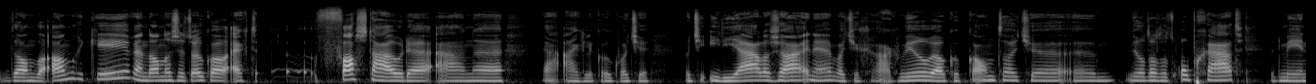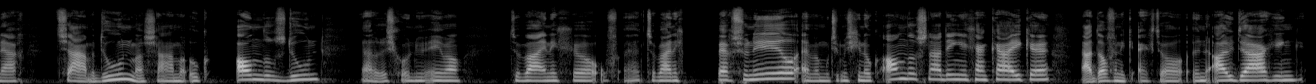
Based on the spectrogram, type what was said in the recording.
dan de andere keer. En dan is het ook wel echt vasthouden aan ja, eigenlijk ook wat je, wat je idealen zijn, hè, wat je graag wil, welke kant dat je um, wil dat het opgaat. Het meer naar het samen doen, maar samen ook anders doen. Ja, er is gewoon nu eenmaal te weinig of te weinig personeel en we moeten misschien ook anders naar dingen gaan kijken. Ja, dat vind ik echt wel een uitdaging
